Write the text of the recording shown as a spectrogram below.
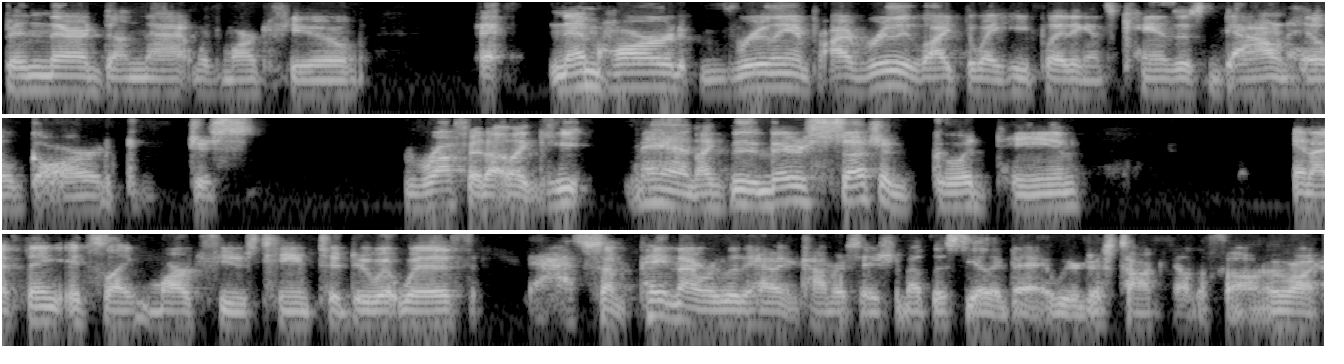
been there, done that with Mark Few. Eh, Nembhard really, imp- I really like the way he played against Kansas. Downhill guard, just rough it up. Like he, man, like they're such a good team, and I think it's like Mark Few's team to do it with. Some Peyton and I were really having a conversation about this the other day. We were just talking on the phone. We were like,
